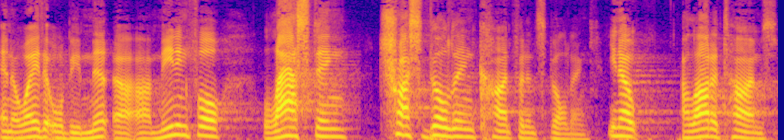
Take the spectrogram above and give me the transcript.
in a way that will be uh, uh, meaningful, lasting, trust building, confidence building? You know, a lot of times,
